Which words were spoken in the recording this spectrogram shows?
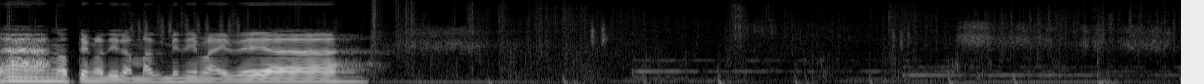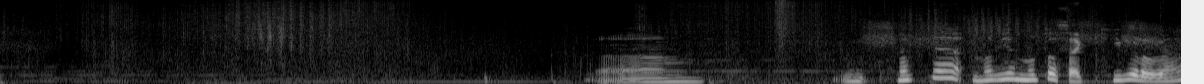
Ah, no tengo ni la más mínima idea. No había, no había notas aquí, ¿verdad?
